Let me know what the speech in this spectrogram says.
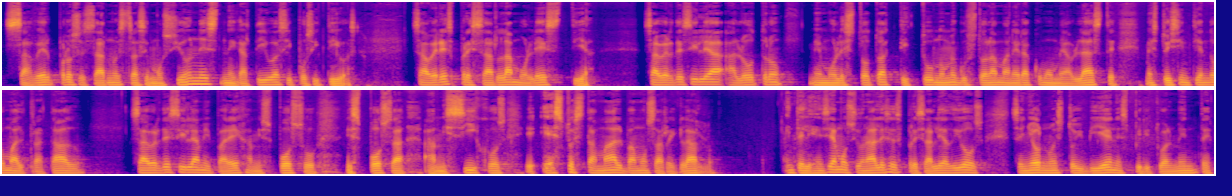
saber procesar nuestras emociones negativas y positivas. Saber expresar la molestia, Saber decirle al otro, me molestó tu actitud, no me gustó la manera como me hablaste, me estoy sintiendo maltratado. Saber decirle a mi pareja, a mi esposo, esposa, a mis hijos, e, esto está mal, vamos a arreglarlo. Inteligencia emocional es expresarle a Dios, Señor, no estoy bien espiritualmente,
